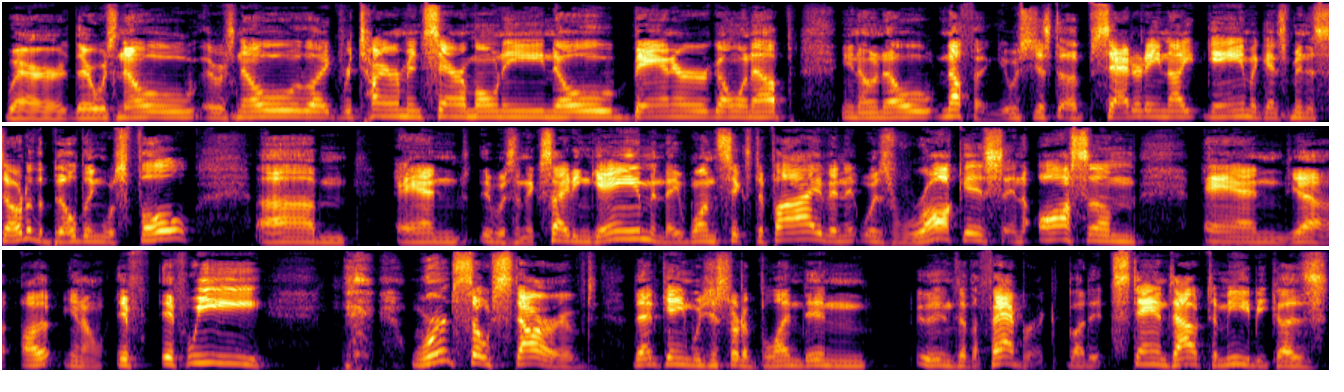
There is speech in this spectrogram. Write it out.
where there was no there was no like retirement ceremony, no banner going up, you know, no nothing. It was just a Saturday night game against Minnesota. The building was full. Um, and it was an exciting game, and they won six to five, and it was raucous and awesome. And yeah, uh, you know, if if we weren't so starved, that game would just sort of blend in into the fabric. But it stands out to me because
